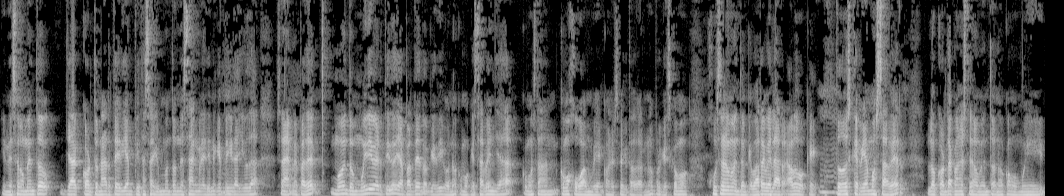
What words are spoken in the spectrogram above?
y en ese momento ya corta una arteria, empieza a salir un montón de sangre, tiene que pedir ayuda. O sea, me parece un momento muy divertido y aparte de lo que digo, ¿no? Como que saben ya cómo están, cómo jugar muy bien con el espectador, ¿no? Porque es como, justo en el momento en que va a revelar algo que todos querríamos saber, lo corta con este momento, ¿no? Como muy,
